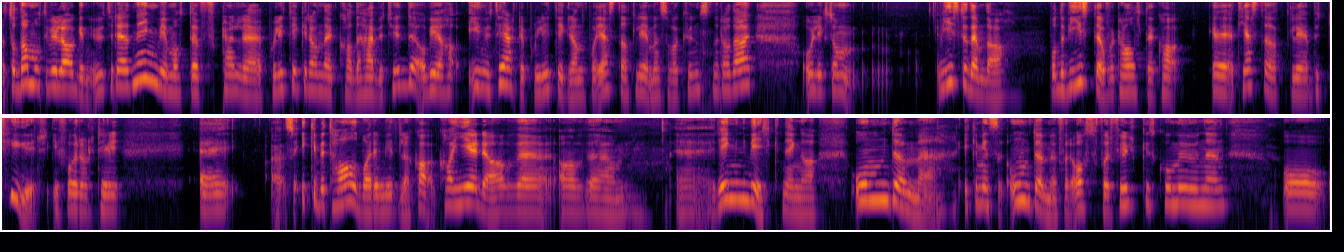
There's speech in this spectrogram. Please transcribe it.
så da måtte vi lage en utredning, vi måtte fortelle politikerne hva det her betydde, og vi inviterte politikerne på gjesteatelier mens det var kunstnere der, og liksom viste dem da, både viste og fortalte hva et gjesteatelier betyr i forhold til eh, altså ikke betalbare midler. Hva, hva gir det av, eh, av eh, ringvirkninger? Omdømme, ikke minst omdømme for oss, for fylkeskommunen. Og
